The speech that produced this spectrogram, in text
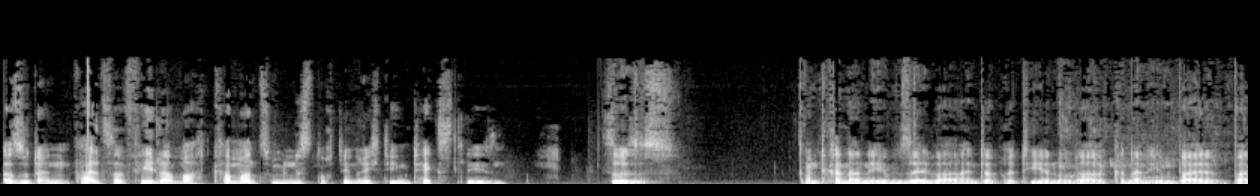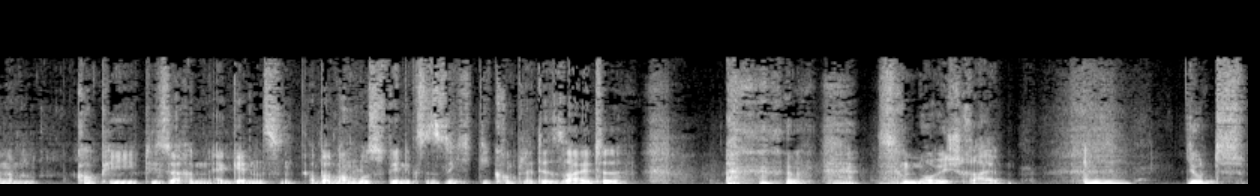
also dann, falls er Fehler macht, kann man zumindest noch den richtigen Text lesen. So ist es. Und kann dann eben selber interpretieren oder kann dann eben bei, bei einem Copy die Sachen ergänzen. Aber man muss wenigstens nicht die komplette Seite neu schreiben. Gut,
